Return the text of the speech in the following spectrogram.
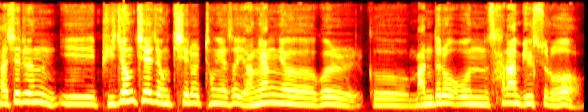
사실은 이 비정치의 정치를 통해서 영향력을 그 만들어 온 사람일수록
